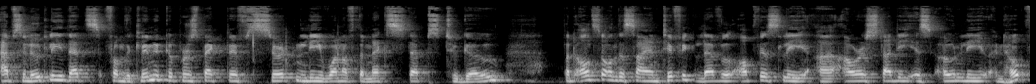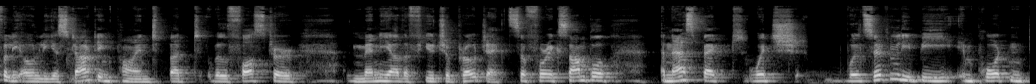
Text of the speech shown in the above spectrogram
Absolutely, that's from the clinical perspective certainly one of the next steps to go. But also on the scientific level, obviously, uh, our study is only and hopefully only a starting point, but will foster many other future projects. So, for example, an aspect which will certainly be important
